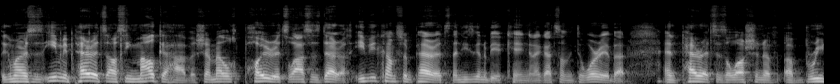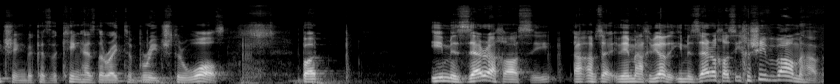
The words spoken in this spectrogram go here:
The Gemara says, Imi Peretz asi malka hava, shamelch poiritz lasas derech. If he comes from Peretz, then he's going to be a king, and I got something to worry about. And Peretz is a lotion of, of breaching, because the king has the right to breach through walls. But Imizerach asi, uh, I'm sorry, Imizerach asi chashiv ba'al.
